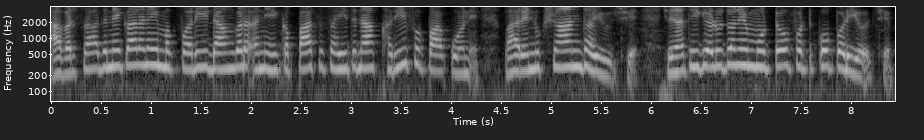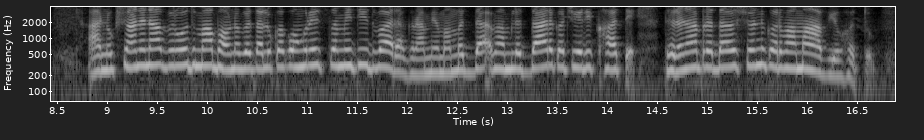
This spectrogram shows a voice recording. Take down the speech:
આ વરસાદને કારણે મગફળી ડાંગર અને કપાસ સહિતના ખરીફ પાકોને ભારે નુકસાન થયું છે, જેનાથી ખેડૂતોને મોટો ફટકો પડ્યો છે. આ નુકસાનના વિરોધમાં ભાવનગર તાલુકા કોંગ્રેસ સમિતિ દ્વારા ગ્રામ્ય મામલતદાર કચેરી ખાતે ધરણા પ્રદર્શન કરવામાં આવ્યું હતું.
